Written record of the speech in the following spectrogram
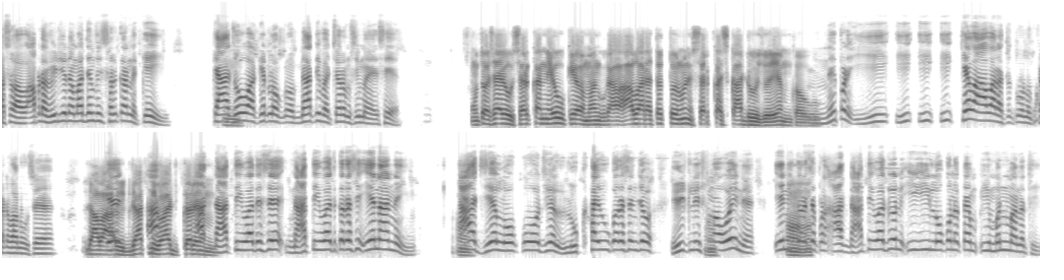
આપણા વિડીયોના માધ્યમથી સરકારને કહે કે આ જોવા કેટલો જ્ઞાતિવાદ ચરમસીમાએ છે. હું તો સાહેબ એવું સરકારને એવું કહેવા માંગુ કે આવારા તત્વોનું સરકસ કાઢવું જોઈએ એમ કહું. નહીં પણ ઈ ઈ ઈ ઈ કેવા આવારા તત્વોનું કાઢવાનું છે? વાત કરે એમ. જ્ઞાતિવાદ છે જ્ઞાતિવાદ કરે છે એના નહીં. આ જે લોકો જે લુખાયું કરે છે ને જે હિટ લિસ્ટ લિસ્ટમાં હોય ને એની કરે છે પણ આ જ્ઞાતિવાદ હોય ને ઈ ઈ લોકોને કઈ ઈ મનમાં નથી.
